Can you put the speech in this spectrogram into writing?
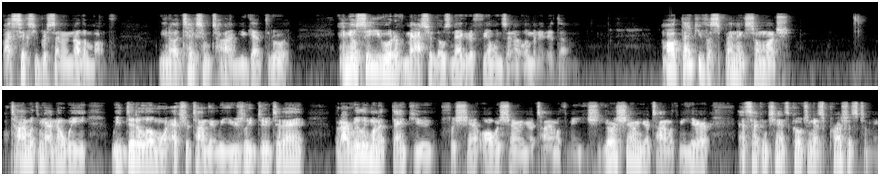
by 60% another month. You know, it takes some time. You get through it. And you'll see you would have mastered those negative feelings and eliminated them. Oh, thank you for spending so much time with me. I know we we did a little more extra time than we usually do today, but I really want to thank you for share, always sharing your time with me. You're sharing your time with me here at Second Chance Coaching is precious to me,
